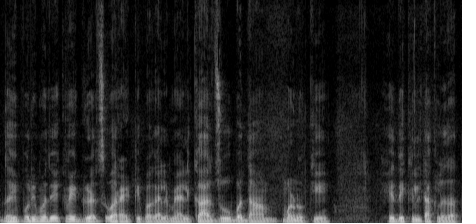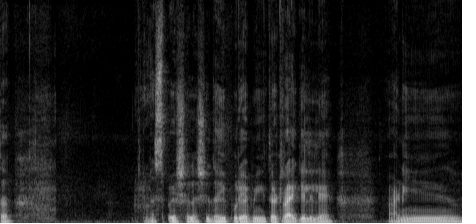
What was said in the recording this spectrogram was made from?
दहीपुरीमध्ये एक वेगळंच व्हरायटी बघायला मिळाली. काजू बदाम मणुके हे देखील टाकलं जातं. स्पेशल अशी दहीपुरी आम्ही इथं ट्राय केलेली आहे. आणि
